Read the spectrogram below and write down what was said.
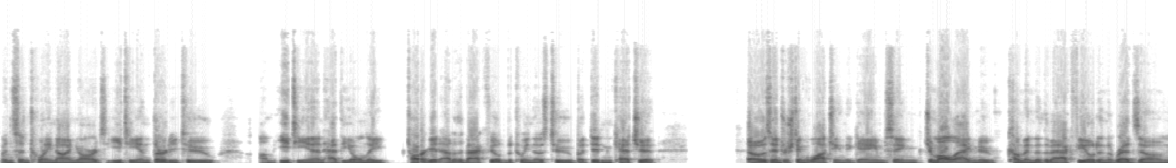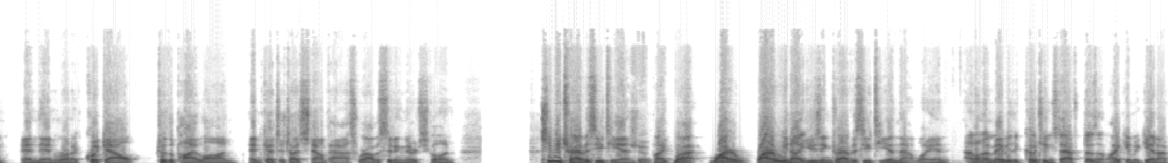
Robinson 29 yards, Etienne 32. Um, Etienne had the only target out of the backfield between those two, but didn't catch it. So it was interesting watching the game, seeing Jamal Agnew come into the backfield in the red zone and then run a quick out to the pylon and catch a touchdown pass. Where I was sitting there just going, should be Travis Etienne. Sure. Like why why are why are we not using Travis Etienne that way? And I don't know, maybe the coaching staff doesn't like him. Again, I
